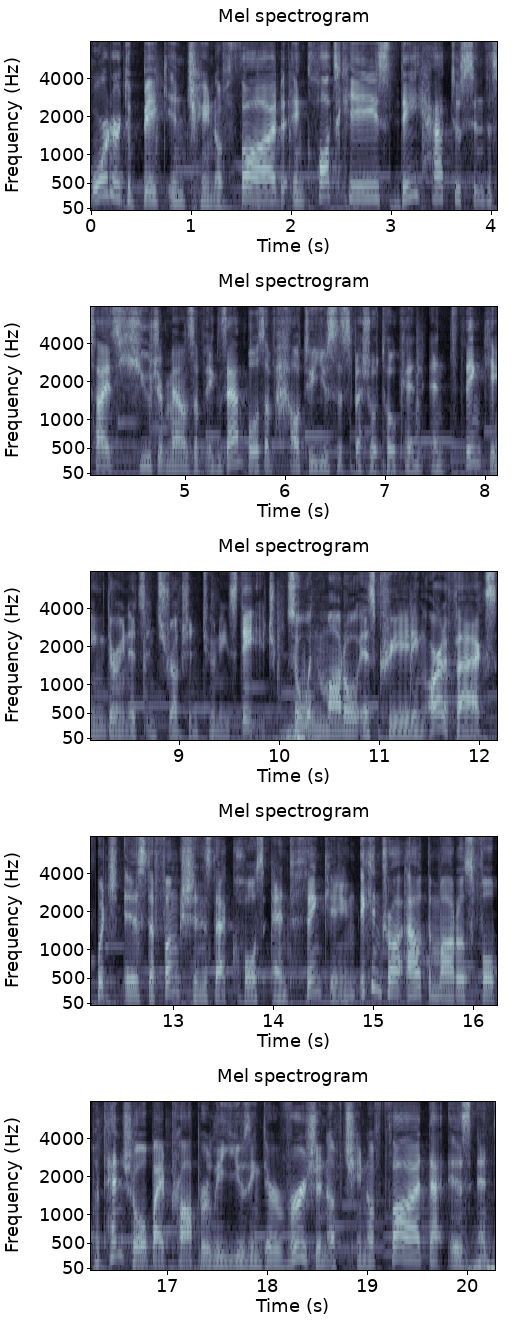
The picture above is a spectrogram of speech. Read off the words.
order to bake in chain of thought, in Claude's case, they had to synthesize huge amounts of examples of how to use the special token antThinking during its instruction tuning stage. So when model is creating artifacts, which is the functions that calls antThinking, it can draw out the model's full potential by properly using their version of chain of thought that is end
